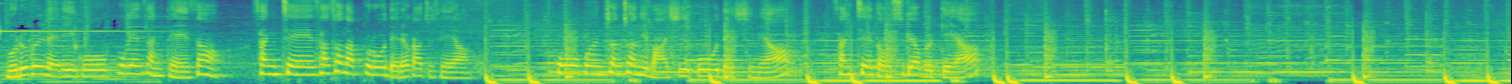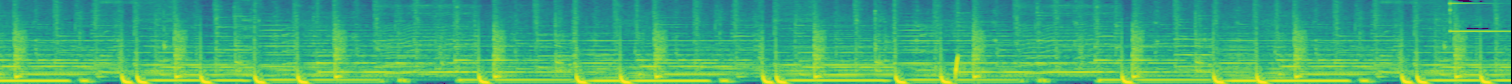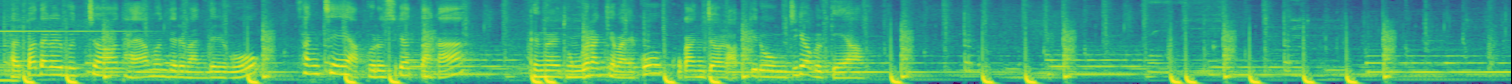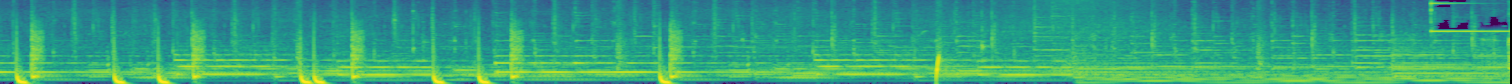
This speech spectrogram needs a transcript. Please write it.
무릎을 내리고 포갠 상태에서 상체 사선 앞으로 내려가 주세요. 호흡은 천천히 마시고 내쉬며 상체 더 숙여 볼게요. 발바닥을 붙여 다이아몬드를 만들고 상체 앞으로 숙였다가 등을 동그랗게 말고 고관절 앞뒤로 움직여 볼게요.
